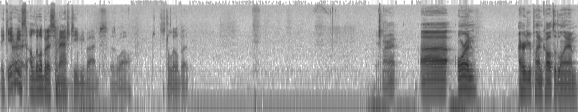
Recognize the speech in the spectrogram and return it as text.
It gave me Alright. s- a little bit of Smash TV vibes as well, just a little bit. All right. Uh, Oren, I heard you were playing Cult of the Lamb.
